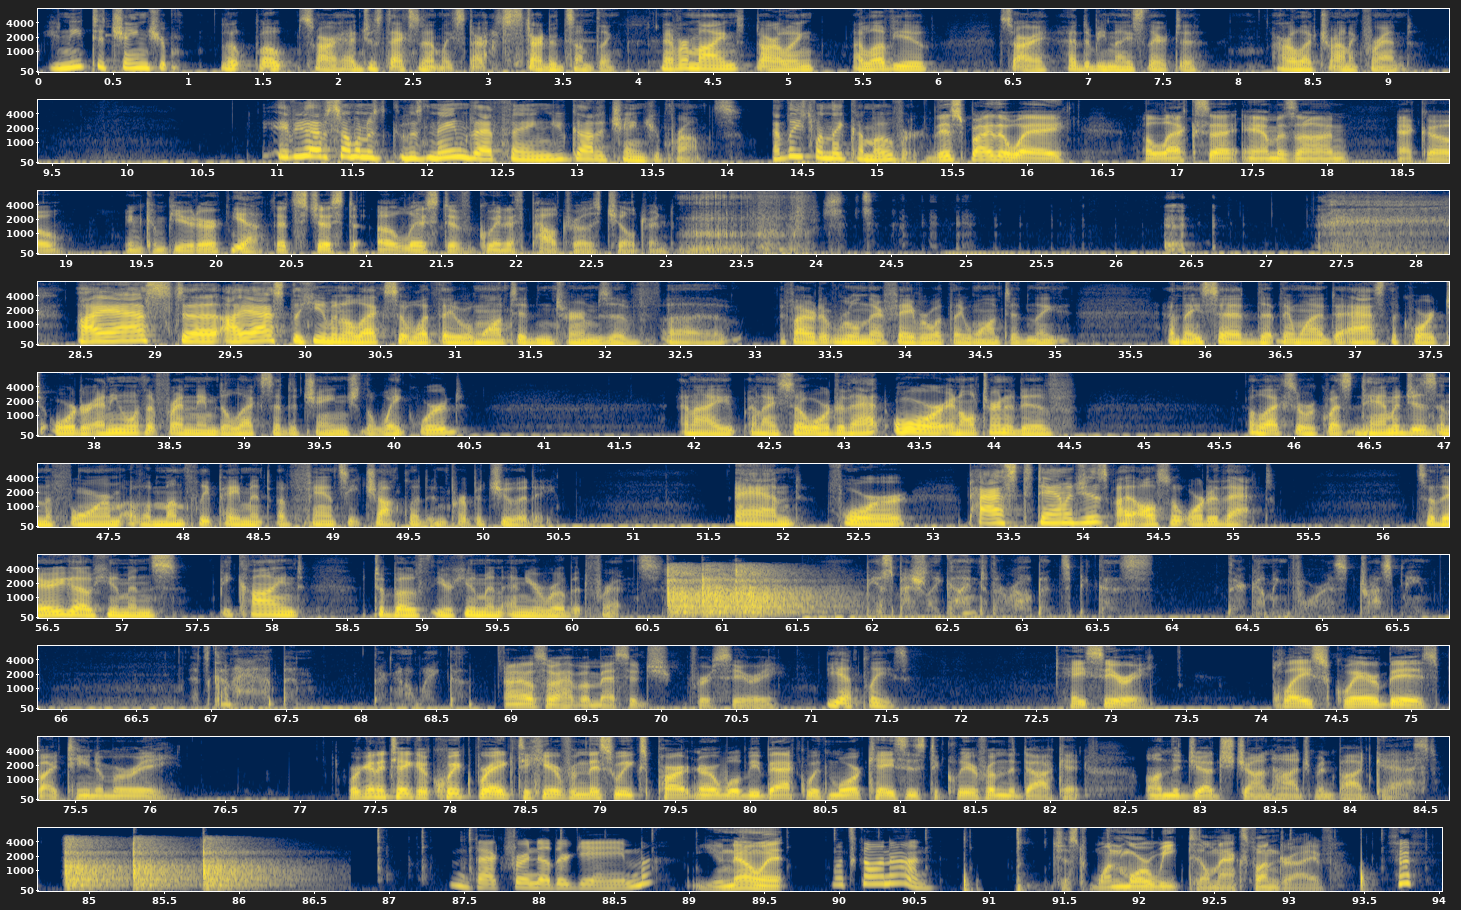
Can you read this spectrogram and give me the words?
you need to change your. Oh, oh, sorry, I just accidentally start, started something. Never mind, darling. I love you. Sorry, had to be nice there to our electronic friend. If you have someone who's, who's named that thing, you got to change your prompts. At least when they come over. This, by the way, Alexa, Amazon, Echo, in computer. Yeah. That's just a list of Gwyneth Paltrow's children. I asked uh, I asked the human Alexa what they wanted in terms of uh, if I were to rule in their favor what they wanted, and they and they said that they wanted to ask the court to order anyone with a friend named Alexa to change the wake word, and I and I so order that, or an alternative. Alexa requests damages in the form of a monthly payment of fancy chocolate in perpetuity. And for past damages, I also order that. So there you go, humans. Be kind to both your human and your robot friends. Be especially kind to the robots because they're coming for us. Trust me. It's going to happen. They're going to wake up. I also have a message for Siri. Yeah, please. Hey Siri, play Square Biz by Teena Marie. We're going to take a quick break to hear from this week's partner. We'll be back with more cases to clear from the docket on the Judge John Hodgman podcast. Back for another game. You know it. What's going on? Just one more week till Max Fun Drive.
